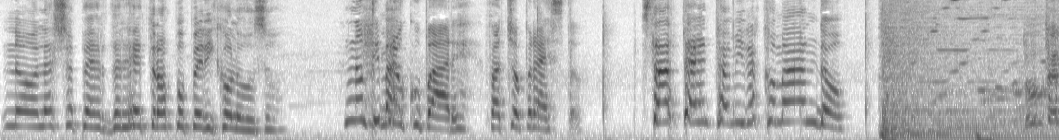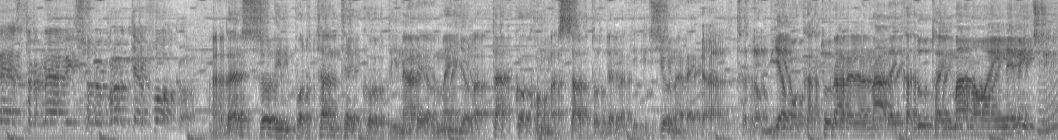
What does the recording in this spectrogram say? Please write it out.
No, lascia perdere, è troppo pericoloso. Non ti preoccupare, faccio presto. Sta attenta, mi raccomando! Tutte le astronavi sono pronte al fuoco. Adesso l'importante è coordinare al meglio l'attacco con l'assalto della divisione Regalt. Dobbiamo catturare la nave caduta in mano ai nemici.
